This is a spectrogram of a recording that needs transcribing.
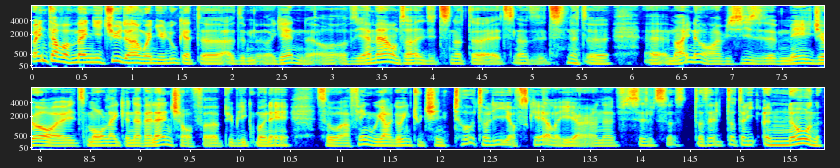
in terms of magnitude, uh, when you look at, uh, the, again uh, of the amount, uh, it's not uh, it's not it's not a, minor. This is a major. It's more like an avalanche of public money. So I think we are going to change totally of scale here, and this is totally totally unknown.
